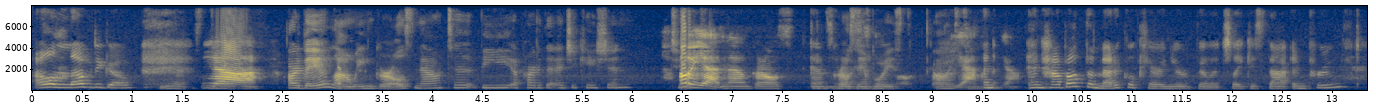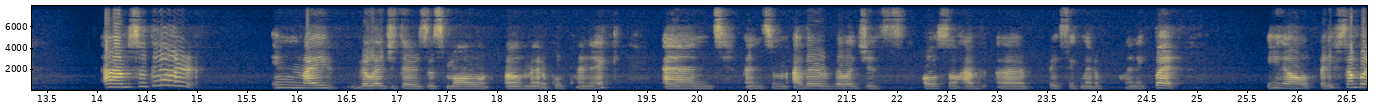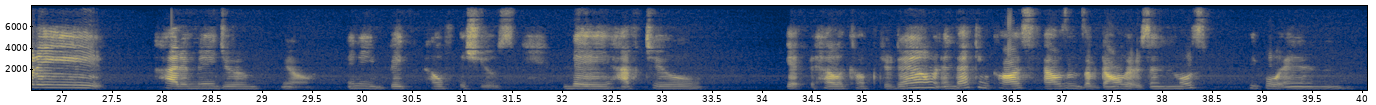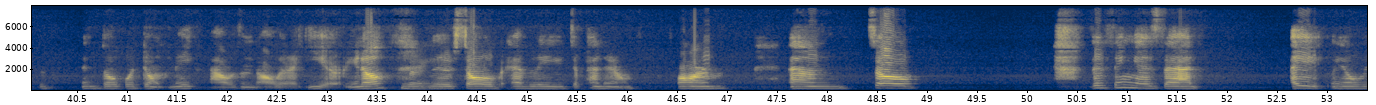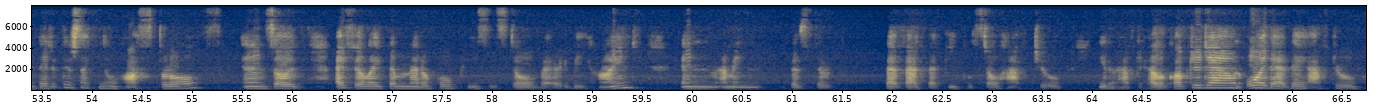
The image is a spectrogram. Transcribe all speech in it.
I'll love to go. Yes. Yeah. Are they allowing girls now to be a part of the education? Too? Oh yeah, now girls and girls and boys. Awesome. Yeah, and, yeah. And how about the medical care in your village? Like, is that improved? Um, so there, in my village, there's a small uh, medical clinic, and and some other villages also have a basic medical clinic. But you know, but if somebody had a major, you know, any big health issues, they have to get a helicopter down, and that can cost thousands of dollars. And most people in and Dolpo don't make thousand dollar a year. You know, right. they're so heavily dependent on farm, and so the thing is that I, you know, there's like no hospitals, and so I feel like the medical piece is still very behind. And I mean, there's the that fact that people still have to either have to helicopter down or that they have to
